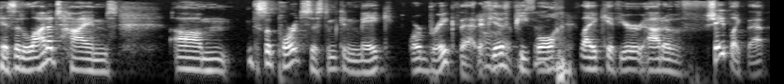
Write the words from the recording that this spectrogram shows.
is that a lot of times um, the support system can make or break that. If oh, you have 100%. people like if you're out of shape like that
